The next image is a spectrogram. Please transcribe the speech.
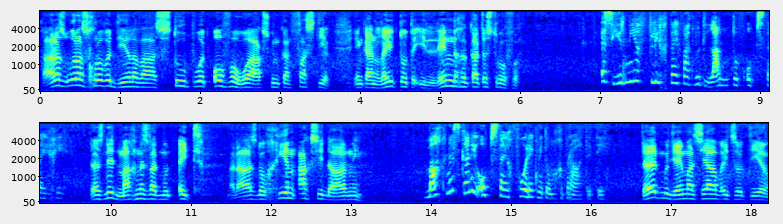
Daar is oral grouwe dele waar 'n stoelpoot of 'n hoë hakskoen kan vassteek en kan lei tot 'n ellendige katastrofe. Is hier nie 'n vliegtyg wat moet land of opstyg nie? Dis net Magnus wat moet uit, maar daar is nog geen aksie daar nie. Magnus kan nie opstyg voor ek met hom gepraat het nie. Dit moet jy maar self uitsorteer.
